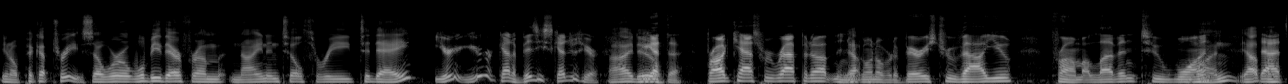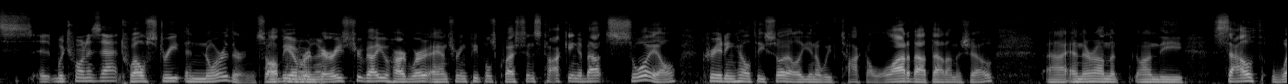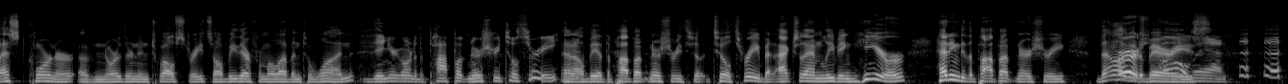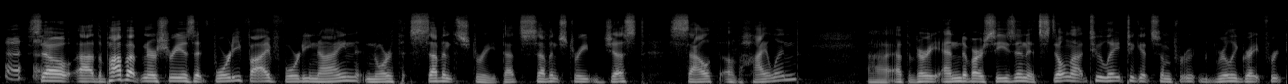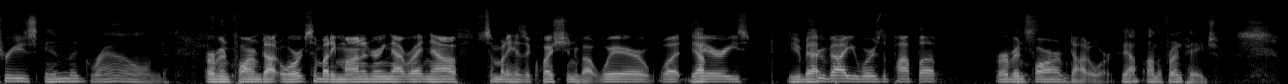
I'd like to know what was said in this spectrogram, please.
you know pick up trees. So we're we'll be there from nine until three today. You're you're got a busy schedule here. I do. You got the broadcast. We're wrapping up, and then you're going over to Barry's True Value from eleven to one. one. Yep. That's uh, which one is that? 12th Street and Northern. So I'll be over at Barry's True Value Hardware answering people's questions, talking about soil, creating healthy soil. You know, we've talked a lot about that on the show. Uh, and they're on the on the southwest corner of Northern and 12th Street. So I'll be there from 11 to 1. Then you're going to the pop up nursery till three. And I'll be at the pop up nursery till, till 3. But actually, I'm leaving here, heading to the pop up nursery. Then I'll go to First. Barry's. Oh man. So uh, the pop up nursery is at 4549 North 7th Street. That's 7th Street just south of Highland. Uh, at the very end of our season, it's still not too late to get some fruit, really great fruit trees in the ground. urbanfarm.org. Somebody monitoring that right now. If somebody has a question about where, what Yep. berries, You bet. True Value, where's the pop up? Urbanfarm.org. Yep, on the front page.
